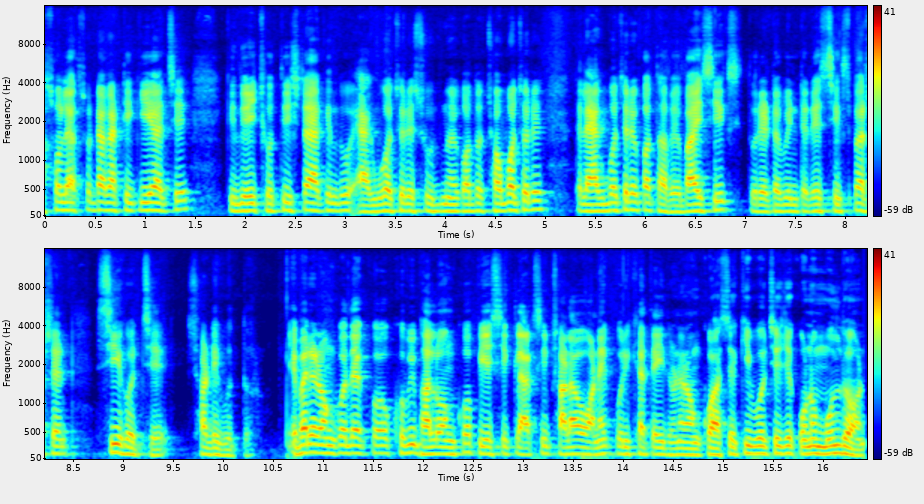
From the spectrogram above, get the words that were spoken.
আসলে একশো টাকা ঠিকই আছে, কিন্তু এই ছত্রিশ টাকা কিন্তু এক বছরের সুদ নয়, কত? ছ বছরে তাহলে এক বছরে কত হবে? বাই সিক্স, তো rate of interest six percent C হচ্ছে সঠিক উত্তর। এবারের অঙ্ক দেখো, খুবই ভালো অঙ্ক পিএসসি ক্লার্কশিপ ছাড়াও অনেক পরীক্ষাতে এই ধরনের অঙ্ক আসে কি বলছে যে কোনো মূলধন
